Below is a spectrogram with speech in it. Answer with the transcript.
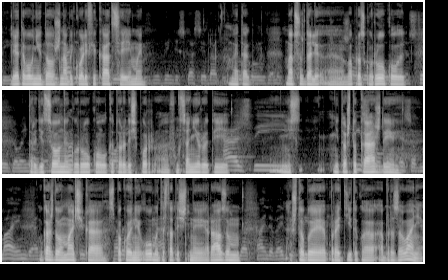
для этого у них должна быть квалификация, и мы, мы, это, мы обсуждали э, вопрос гурукул, традиционный гурукул, который до сих пор э, функционирует, и не, не то, что каждый, у каждого мальчика спокойный ум и достаточный разум, чтобы пройти такое образование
